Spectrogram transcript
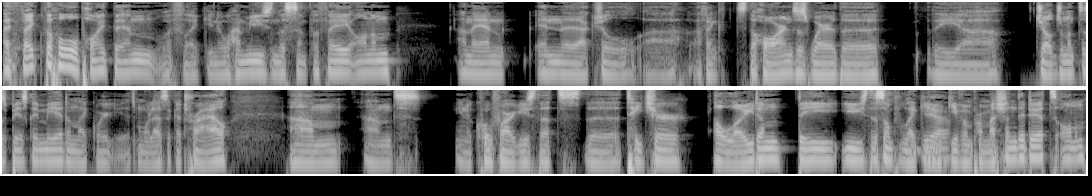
I think the whole point then with like, you know, him using the sympathy on him and then in the actual, uh, I think it's the horns is where the, the, uh, judgment is basically made and like where it's more or less like a trial. Um, and you know, Kvothe argues that the teacher allowed him to use the something like, you yeah. know, give him permission to do it on him.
